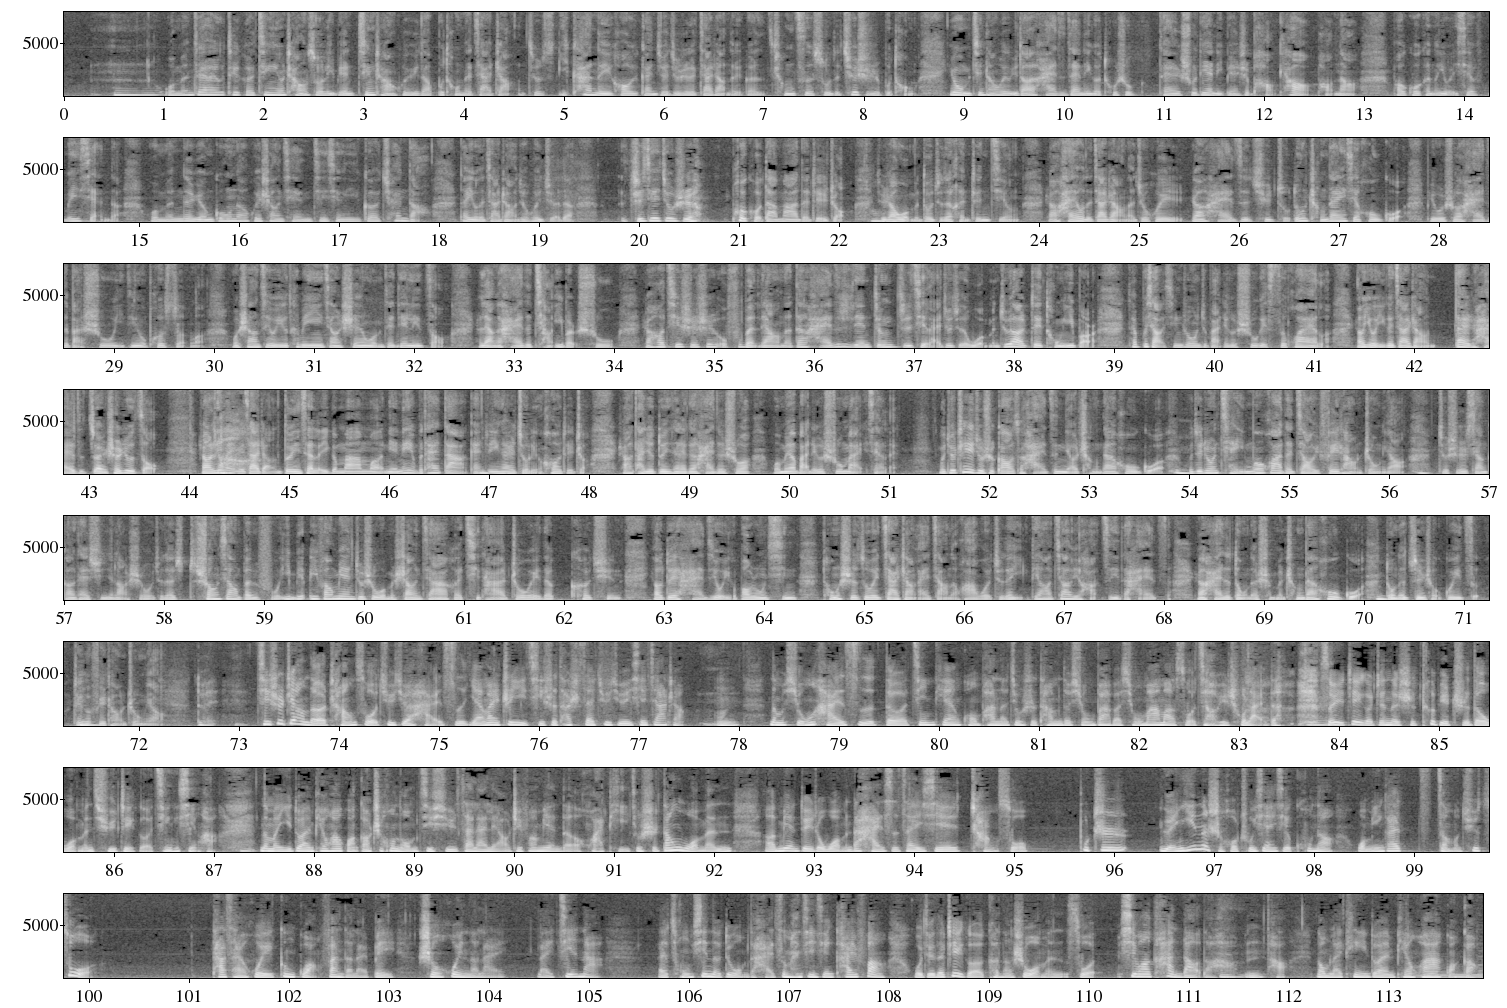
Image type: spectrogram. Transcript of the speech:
嗯，我们在这个经营场所里边，经常会遇到不同的家长，就是一看了以后，感觉就是家长的一个层次素质确实是不同。因为我们经常会遇到孩子在那个图书在书店里边是跑跳跑闹，包括可能有一些危险的，我们的员工呢会上前进行一个劝导，但有的家长就会觉得直接就是。破口大骂的这种，就让我们都觉得很震惊。然后还有的家长呢，就会让孩子去主动承担一些后果，比如说孩子把书已经有破损了。我上次有一个特别印象深，我们在店里走，两个孩子抢一本书，然后其实是有副本量的，但孩子之间争执起来，就觉得我们就要这同一本，在不小心中就把这个书给撕坏了。然后有一个家长带着孩子转身就走，然后另外一个家长蹲下来，一个妈妈年龄也不太大，感觉应该是九零后这种，然后他就蹲下来跟孩子说：“我们要把这个书买。”下来，我觉得这就是告诉孩子你要承担后果。我觉得这种潜移默化的教育非常重要。就是像刚才徐锦老师，我觉得双向奔赴，一边一方面就是我们商家和其他周围的客群要对孩子有一个包容心，同时作为家长来讲的话，我觉得一定要教育好自己的孩子，让孩子懂得什么承担后果，懂得遵守规则，这个非常重要。对，其实这样的场所拒绝孩子，言外之意其实他是在拒绝一些家长。嗯，那么熊孩子的今天恐怕呢，就是他们的熊爸爸、熊妈妈所教育出来的，所以这个真的是特别值得我们去这个警醒哈。那么一段片花广告之后呢，我们继续再来聊这方面的话题，就是当我们呃面对着我们的孩子在一些场所不知原因的时候出现一些哭闹，我们应该怎么去做？他才会更广泛的来被社会呢来来接纳，来重新的对我们的孩子们进行开放。我觉得这个可能是我们所希望看到的哈。嗯，好，那我们来听一段片花广告。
